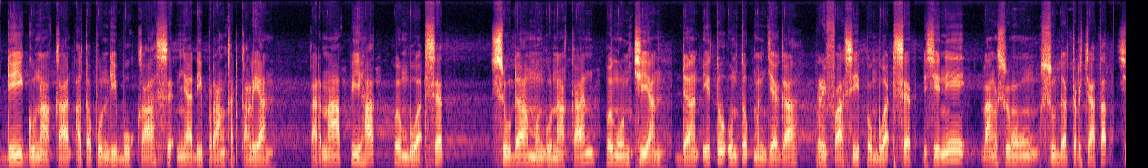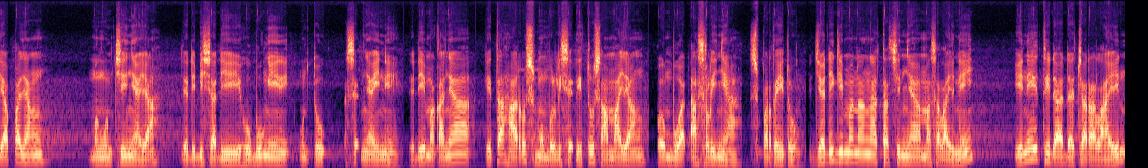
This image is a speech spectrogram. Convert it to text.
digunakan ataupun dibuka setnya di perangkat kalian karena pihak pembuat set sudah menggunakan penguncian dan itu untuk menjaga privasi pembuat set. Di sini langsung sudah tercatat siapa yang menguncinya ya. Jadi bisa dihubungi untuk setnya ini. Jadi makanya kita harus membeli set itu sama yang pembuat aslinya. Seperti itu. Jadi gimana ngatasinnya masalah ini? Ini tidak ada cara lain,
